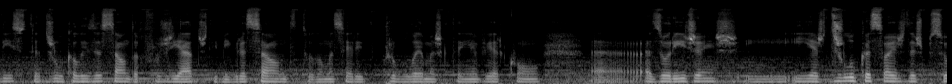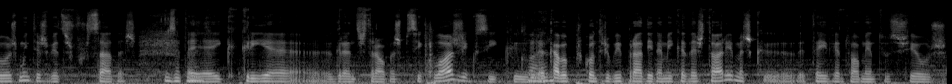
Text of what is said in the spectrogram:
disso, da deslocalização de refugiados, de imigração, de toda uma série de problemas que têm a ver com ah, as origens e, e as deslocações das pessoas, muitas vezes forçadas, Exatamente. eh, e que cria ah, grandes traumas psicológicos e que Claro. acaba por contribuir para a dinâmica da história, mas que tem eventualmente os seus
